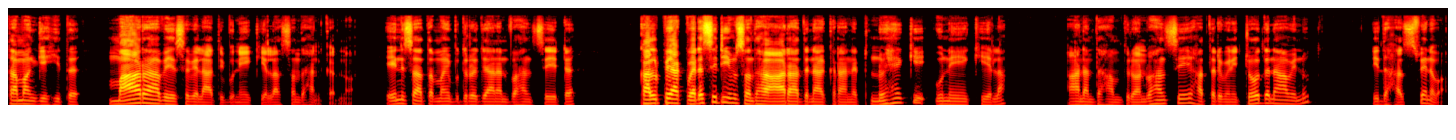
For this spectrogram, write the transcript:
තමන්ගේ හිත මාරාවේශ වෙලා තිබුණේ කියලා සඳහන් කරනවා. ඒ නිසා තමයි බුදුරජාණන් වහන්සේට කල්පයක් වැඩ සිටීම සඳහා ආරාධනා කරන්නට නොහැකි උනේ කියලා ආනන්ද හාමුදුරුවන් වහන්සේ හතරවෙනි චෝදනාවෙනුත් නිදහස් වෙනවා.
